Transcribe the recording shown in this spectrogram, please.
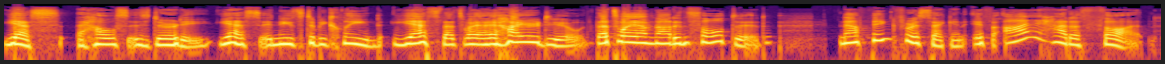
Yes, the house is dirty. Yes, it needs to be cleaned. Yes, that's why I hired you. That's why I'm not insulted. Now, think for a second. If I had a thought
